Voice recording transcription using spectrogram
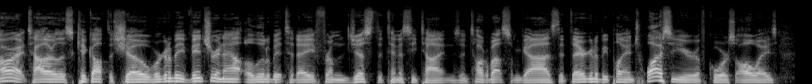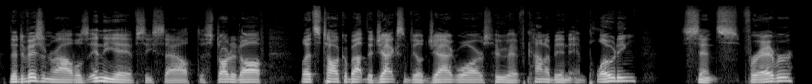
All right, Tyler, let's kick off the show. We're going to be venturing out a little bit today from just the Tennessee Titans and talk about some guys that they're going to be playing twice a year, of course, always, the division rivals in the AFC South. To start it off, let's talk about the Jacksonville Jaguars, who have kind of been imploding since forever.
